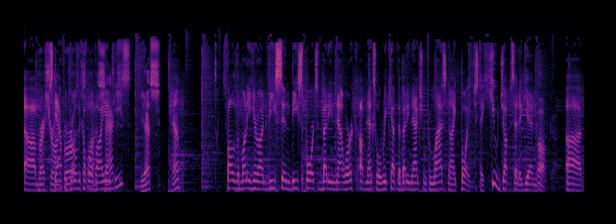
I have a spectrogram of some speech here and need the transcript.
Um, Pressure Stafford throws a couple of lot sacks. INTs. Yes. Yeah. Let's follow the money here on VSIN, the Sports Betting Network. Up next, we'll recap the betting action from last night. Boy, just a huge upset again. Oh God. Uh,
